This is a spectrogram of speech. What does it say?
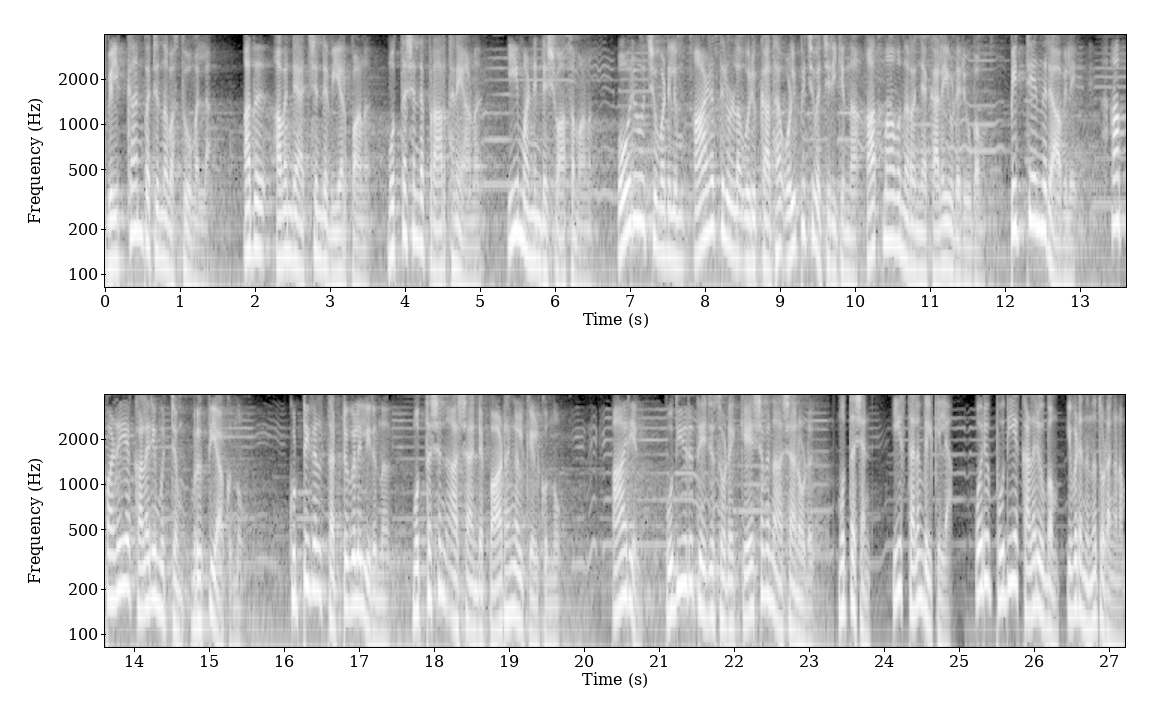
വിൽക്കാൻ പറ്റുന്ന വസ്തുവുമല്ല. അത് അവന്റെ അച്ഛന്റെ വിയർപ്പാണ് മുത്തശ്ശന്റെ പ്രാർത്ഥനയാണ് ഈ മണ്ണിന്റെ ശ്വാസമാണ്. ഓരോ ചുവടിലും ആഴത്തിലുള്ള ഒരു കഥ ഒളിപ്പിച്ചു വച്ചിരിക്കുന്ന ആത്മാവ് നിറഞ്ഞ കലയുടെ രൂപം. പിറ്റേന്ന് രാവിലെ ആ പഴയ കളരിമുറ്റം വൃത്തിയാക്കുന്നു. കുട്ടികൾ തട്ടുകളിലിരുന്ന് മുത്തശ്ശൻ ആശാന്റെ പാഠങ്ങൾ കേൾക്കുന്നു. ആര്യൻ പുതിയൊരു തേജസ്സോടെ കേശവൻ ആശാനോട് മുത്തശ്ശൻ ഈ സ്ഥലം വിൽക്കില്ല. ഒരു പുതിയ കളരൂപം ഇവിടെ നിന്ന് തുടങ്ങണം.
